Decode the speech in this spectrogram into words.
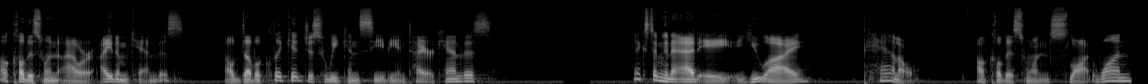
I'll call this one our item canvas. I'll double click it just so we can see the entire canvas. Next, I'm going to add a UI panel. I'll call this one slot one,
